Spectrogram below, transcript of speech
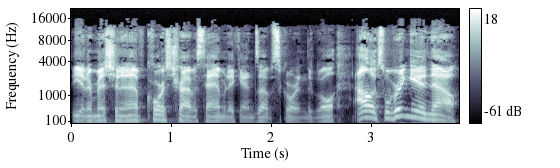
the intermission, and of course Travis Hamonic ends up scoring the goal. Alex, we'll bring you in now.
